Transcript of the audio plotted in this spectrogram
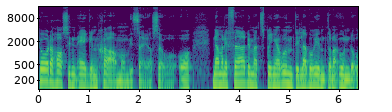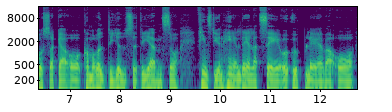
båda har sin egen charm om vi säger så. Och när man är färdig med att springa runt i labyrinterna under Osaka och kommer ut i ljuset igen så finns det ju en hel del att se och uppleva och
